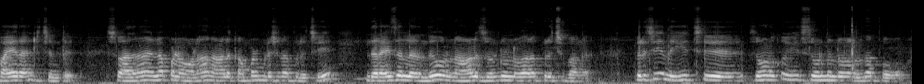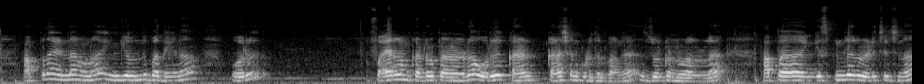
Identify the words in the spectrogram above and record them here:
ஃபயர் ஆகிடுச்சுன்ட்டு ஸோ அதனால் என்ன பண்ணுவாங்கன்னா நாலு கம்பார்ட்மெண்டேஷனாக பிரித்து இந்த ரைசர்லேருந்து ஒரு நாலு ஜோன் வார பிரிச்சுப்பாங்க. பிரித்து இந்த ஈச் ஜோனுக்கும் ஈச் ஜோன் கண்ட்ரோல் தான் போகும். அப்போ தான் என்ன ஆகும்னா இங்கே வந்து பார்த்தீங்கன்னா ஒரு ஃபயர் அலாம் கண்ட்ரோல் பேனலோட ஒரு கனெக் கனெக்ஷன் கொடுத்துருப்பாங்க ஜோன் கண்ட்ரோலில் அப்போ இங்கே ஸ்ப்ரிங்லர் வெடிச்சிச்சுன்னா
